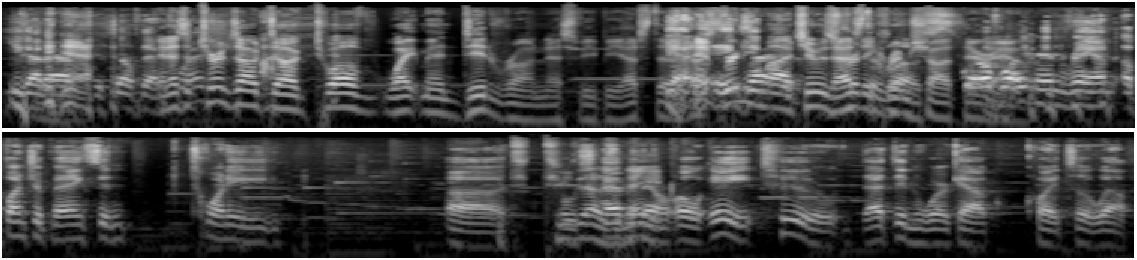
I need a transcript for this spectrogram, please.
you got to ask yourself that. and as it turns out, Doug, 12 white men did run SVB. That's the Yeah, that's, it- Pretty much. It was that's pretty the rim close. shot there. 12 yeah. white men ran a bunch of banks in 20. Uh, 2008. 07 or 08 too. That didn't work out quite so well.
